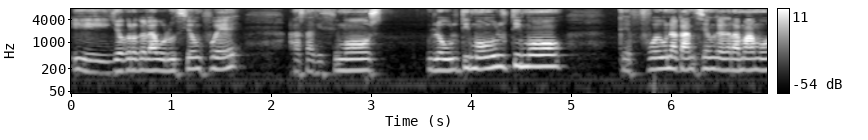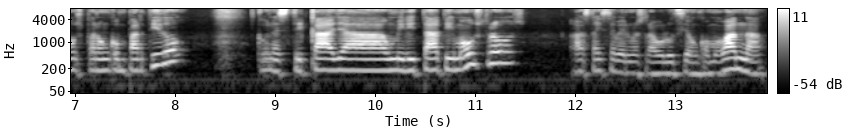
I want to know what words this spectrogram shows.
Y yo creo que la evolución fue hasta que hicimos lo último último, que fue una canción que grabamos para un compartido, con Stricaya, Humilitati y Monstruos. Hasta ahí se ve nuestra evolución como banda.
